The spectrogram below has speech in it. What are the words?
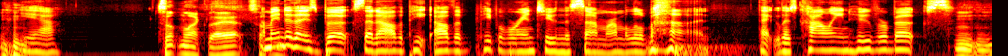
yeah. something like that? I'm into those books that all the pe- all the people were into in the summer. I'm a little behind. That those Colleen Hoover books. Mm-hmm.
